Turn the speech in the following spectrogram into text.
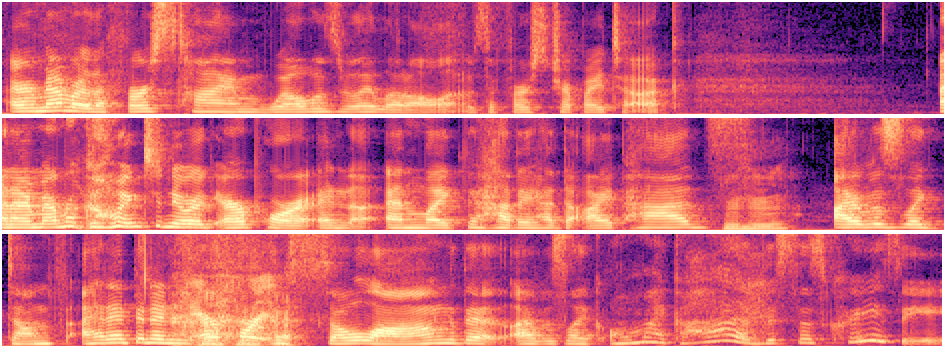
I remember the first time Will was really little, and it was the first trip I took. And I remember going to Newark Airport and and like the, how they had the iPads. Mm-hmm. I was like dumb. I hadn't been in an airport in so long that I was like, oh my god, this is crazy.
